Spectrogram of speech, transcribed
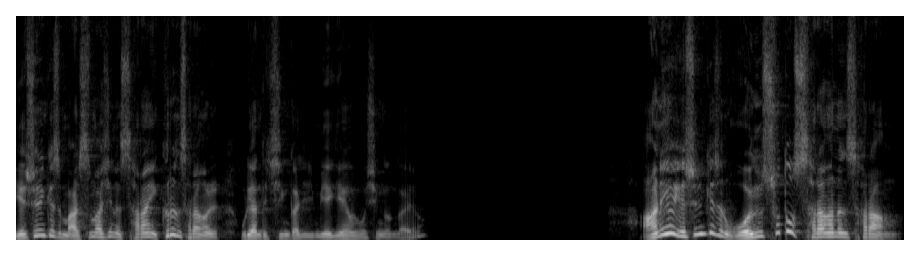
예수님께서 말씀하시는 사랑이 그런 사랑을 우리한테 지금까지 얘기해 오신 건가요? 아니요. 예수님께서는 원수도 사랑하는 사랑,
